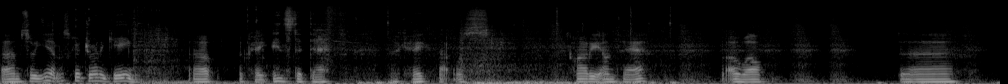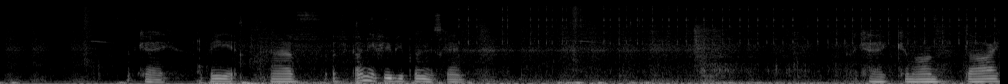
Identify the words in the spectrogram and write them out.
Um, so yeah, let's go join a game. Uh, okay, insta death. Okay, that was highly unfair. But oh well. Uh, okay, we have only a few people in this game. Okay, come on, die.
